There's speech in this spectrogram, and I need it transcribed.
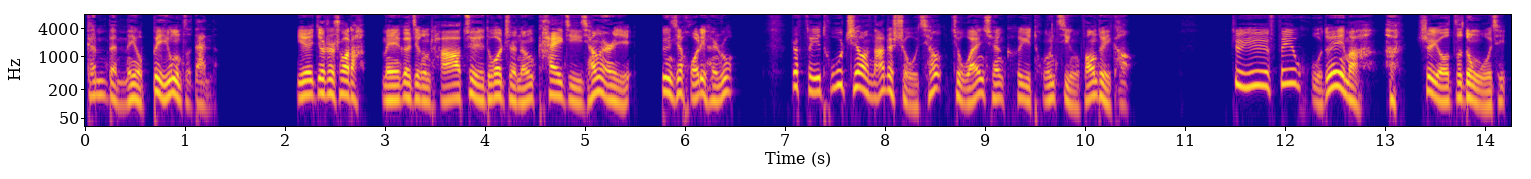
根本没有备用子弹的。也就是说的，每个警察最多只能开几枪而已，并且火力很弱。这匪徒只要拿着手枪，就完全可以同警方对抗。至于飞虎队嘛，哈是有自动武器，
